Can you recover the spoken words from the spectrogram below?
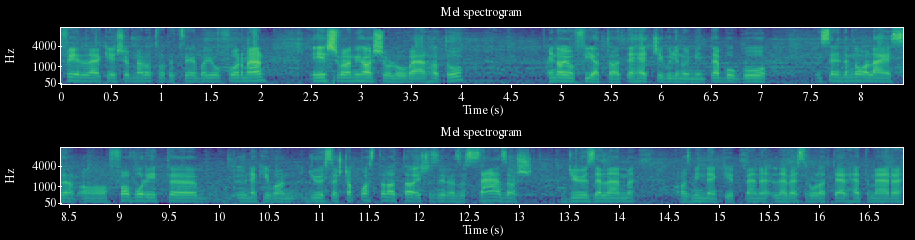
fél később már ott volt a célban jó formán, és valami hasonló várható. Egy nagyon fiatal tehetség, ugyanúgy, mint Tebogo. Szerintem Noah Lyles a favorit, ő neki van győztes tapasztalata, és azért az a százas győzelem az mindenképpen levesz róla terhet, mert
